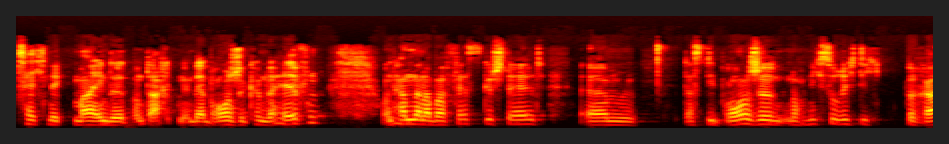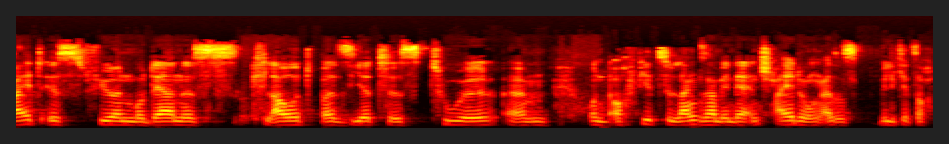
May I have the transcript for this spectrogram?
technik-minded und dachten, in der Branche können wir helfen und haben dann aber festgestellt, ähm, dass die Branche noch nicht so richtig bereit ist für ein modernes Cloud-basiertes Tool ähm, und auch viel zu langsam in der Entscheidung. Also das will ich jetzt auch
